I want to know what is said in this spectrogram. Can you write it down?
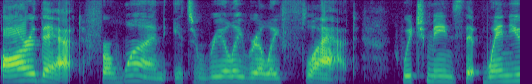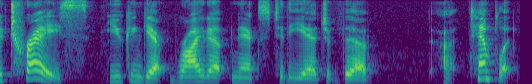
are that, for one, it's really, really flat, which means that when you trace, you can get right up next to the edge of the uh, template.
